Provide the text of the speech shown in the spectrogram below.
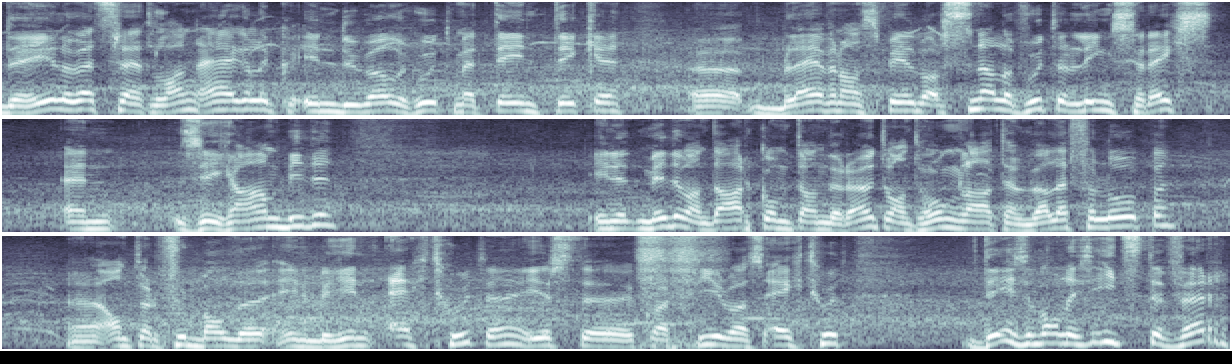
de hele wedstrijd lang eigenlijk. In duel goed, meteen tikken. Uh, blijven aan speelbaar. Snelle voeten links, rechts. En zich aanbieden. In het midden, want daar komt dan de ruimte. Want Hong laat hem wel even lopen. Uh, Antwerp voetbalde in het begin echt goed. Het eerste kwartier was echt goed. Deze bal is iets te ver.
